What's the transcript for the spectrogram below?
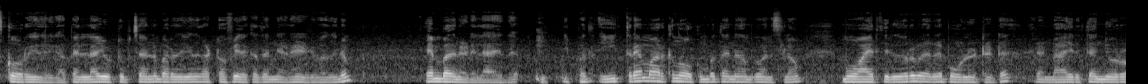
സ്കോർ ചെയ്തിരിക്കുക. അപ്പോൾ എല്ലാ യൂട്യൂബ് ചാനലും പറഞ്ഞിരിക്കുന്ന കട്ട് ഓഫ് ഇതൊക്കെ തന്നെയാണ് എഴുപതിനും എൺപതിനിടയിലായത് ഇപ്പം ഈ ഇത്രയും മാർക്ക് നോക്കുമ്പോൾ തന്നെ നമുക്ക് മനസ്സിലാവും. മൂവായിരത്തി ഇരുന്നൂറ് പേരുടെ പോളിട്ടിട്ട് രണ്ടായിരത്തി അഞ്ഞൂറ്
